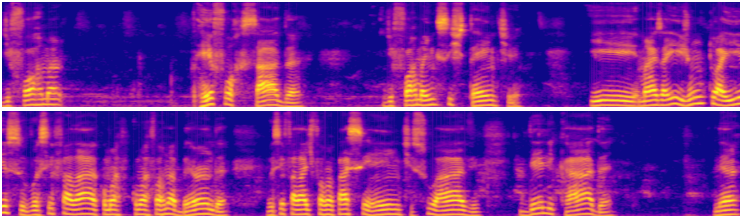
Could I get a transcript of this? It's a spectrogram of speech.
de forma reforçada, de forma insistente. E mas aí junto a isso, você falar com uma, com uma forma branda, você falar de forma paciente, suave, delicada, né?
